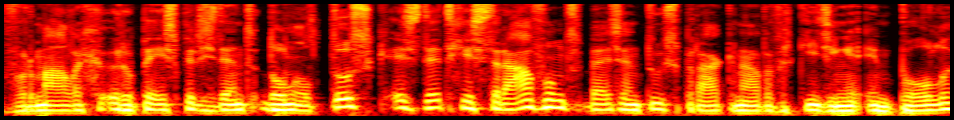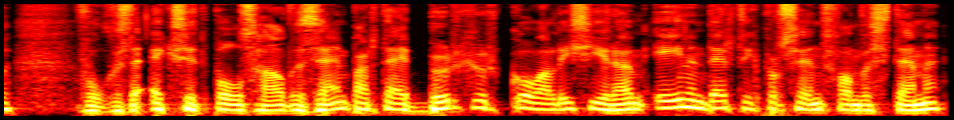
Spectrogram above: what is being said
Voormalig Europees president Donald Tusk is dit gisteravond bij zijn toespraak na de verkiezingen in Polen. Volgens de exit polls haalde zijn partij Burgercoalitie ruim 31% van de stemmen.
